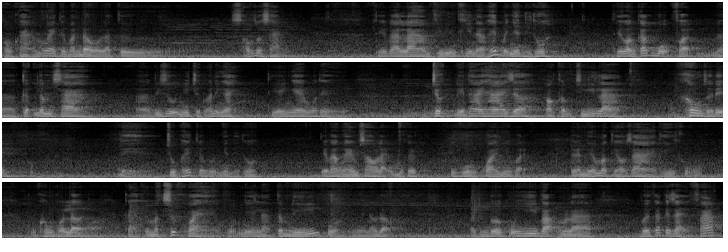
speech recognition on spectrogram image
phòng khám ngay từ ban đầu là từ 6 giờ sáng. Thế và làm thì đến khi nào hết bệnh nhân thì thôi. Thế còn các bộ phận à, cận lâm sàng, à, ví dụ như chẩn đoán hình ảnh thì anh em có thể trực đến 22 giờ hoặc thậm chí là 0 giờ đêm để chụp hết cho bệnh nhân thì thôi. Thế và ngày hôm sau lại một cái cái guồng quay như vậy. Là nếu mà kéo dài thì cũng cũng không có lợi cả về mặt sức khỏe cũng như là tâm lý của người lao động. Và chúng tôi cũng hy vọng là với các cái giải pháp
